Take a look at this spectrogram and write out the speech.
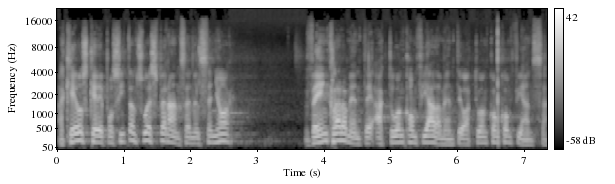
Aquellos que depositan su esperanza en el Señor ven claramente, actúan confiadamente o actúan con confianza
